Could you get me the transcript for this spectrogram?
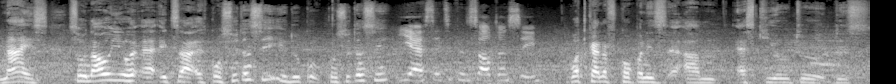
Nice. So now you, uh, it's a consultancy. You do co- consultancy. Yes, it's a consultancy. What kind of companies um, ask you to this?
